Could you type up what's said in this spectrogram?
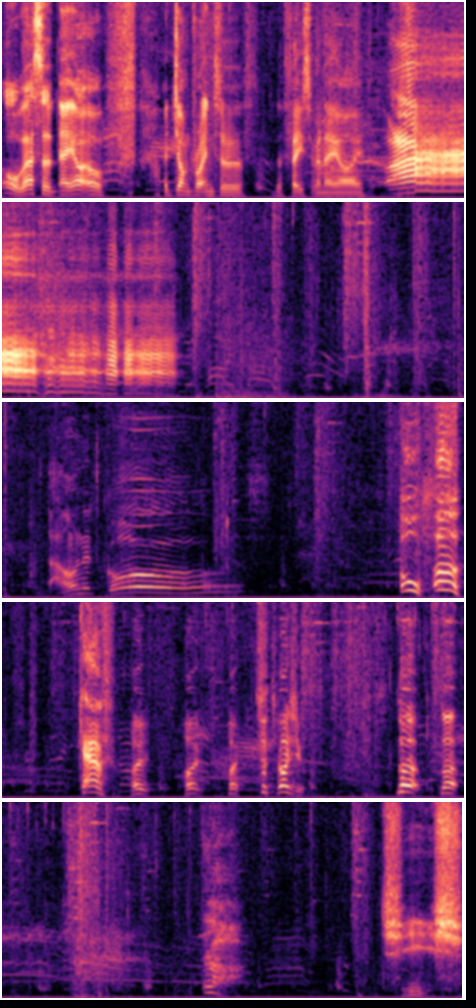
Oh, that's an AI. Oh, I jumped right into the face of an AI. Ah! Down it goes. Oh, oh! Cav! Hey, hey, hey, switch behind you. No, no. Sheesh.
